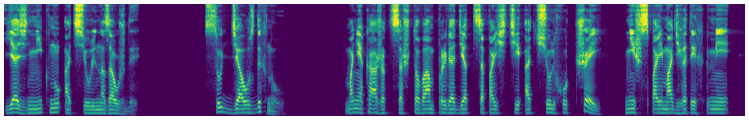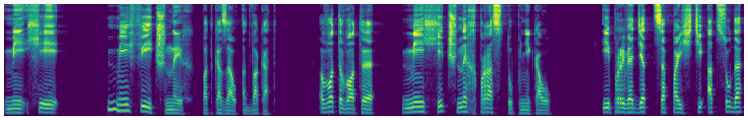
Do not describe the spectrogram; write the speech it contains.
я знікну адсюль назаўжды. Суддзя ўздыхнуў. Мне кажацца, што вам прывядзецца пайсці адсюль хутчэй, ніж спаймаць гэтых мі мехі міфічных, падказаў адвакат. Вот вот мехічных праступнікаў. І прывядзецца пайсці адсюда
